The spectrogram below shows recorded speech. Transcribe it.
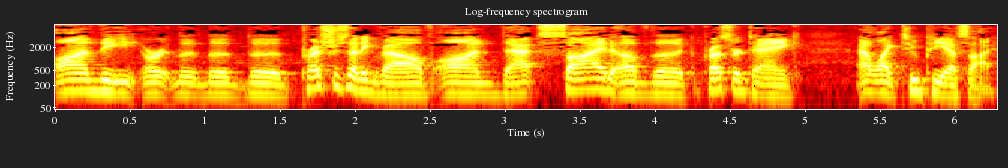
on the, or the, the, the pressure setting valve on that side of the compressor tank at like 2 psi.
